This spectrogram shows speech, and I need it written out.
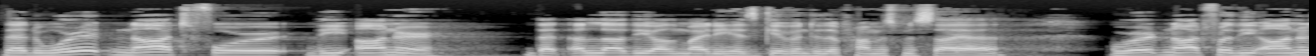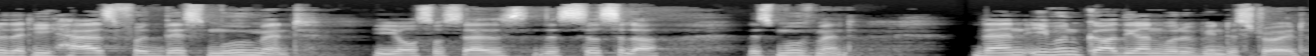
That were it not for the honor that Allah the Almighty has given to the promised Messiah, were it not for the honor that He has for this movement, He also says, this silsila, this movement, then even Qadian would have been destroyed.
